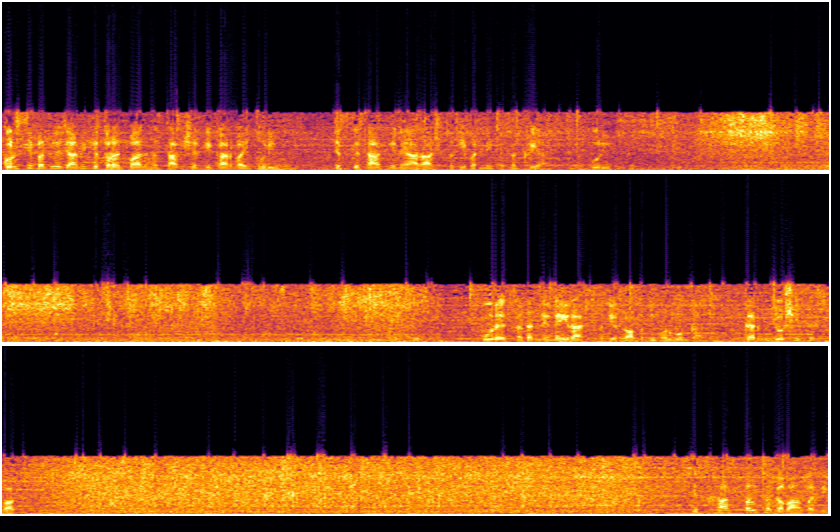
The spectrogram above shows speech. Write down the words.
कुर्सी बदले जाने के तुरंत बाद हस्ताक्षर की कार्रवाई पूरी हुई, जिसके साथ ही नया राष्ट्रपति बनने की प्रक्रिया पूरी हो गई। पूरे सदन ने नई राष्ट्रपति द्रौपदी मुर्मू का गर्मजोशी से स्वागत किया। इस खास पल का गवाह के। लिए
